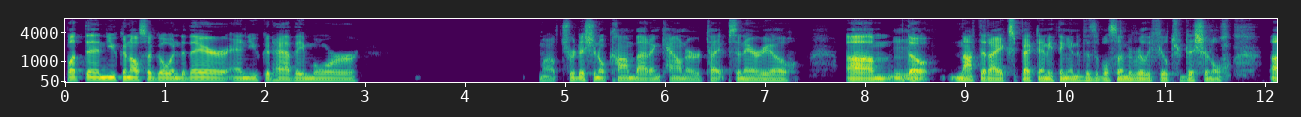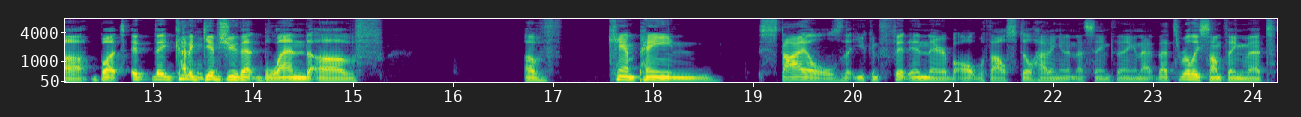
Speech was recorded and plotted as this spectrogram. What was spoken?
but then you can also go into there and you could have a more well traditional combat encounter type scenario. Um, mm-hmm. Though not that I expect anything in Invisible Sun to really feel traditional, uh, but it they kind of gives you that blend of of campaign styles that you can fit in there, but all without still having it in that same thing, and that that's really something that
